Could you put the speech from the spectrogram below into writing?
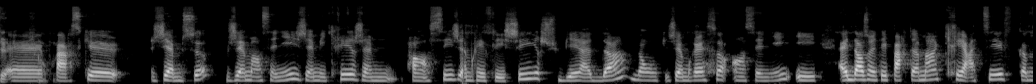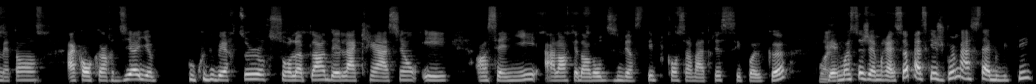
Euh, parce que j'aime ça, j'aime enseigner, j'aime écrire, j'aime penser, j'aime réfléchir, je suis bien là-dedans. Donc, j'aimerais ça enseigner et être dans un département créatif, comme mettons à Concordia, il y a beaucoup d'ouverture sur le plan de la création et enseigner, alors que dans d'autres universités plus conservatrices, c'est pas le cas. Ben, moi, ça, j'aimerais ça parce que je veux ma stabilité.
